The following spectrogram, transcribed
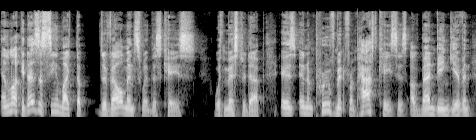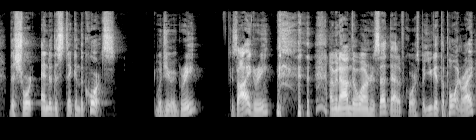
And look, it doesn't seem like the developments with this case with Mr. Depp is an improvement from past cases of men being given the short end of the stick in the courts. Would you agree? Because I agree. I mean, I'm the one who said that, of course, but you get the point, right?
